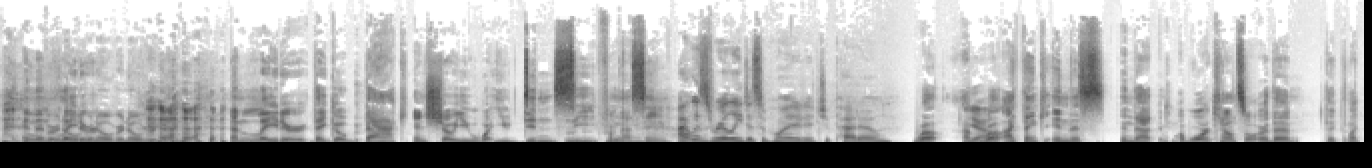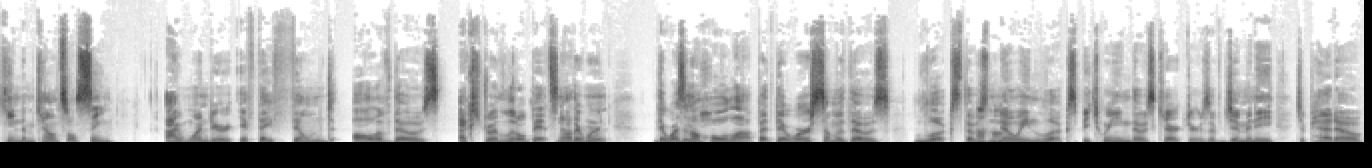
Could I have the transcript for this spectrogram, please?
and then and over and over and over again. and later they go back and show you what you didn't see from that scene. I was really disappointed in Geppetto. Well, uh, Yeah. well, I think in this in that war council or the the like kingdom council scene, I wonder if they filmed all of those extra little bits. Now there weren't there wasn't a whole lot, but there were some of those looks, those uh-huh. knowing looks between those characters of Jiminy, Geppetto,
